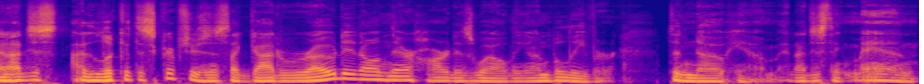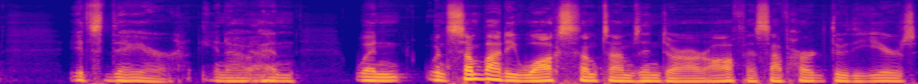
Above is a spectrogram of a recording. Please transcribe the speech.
And I just I look at the scriptures and it's like God wrote it on their heart as well, the unbeliever, to know him. And I just think, man, it's there, you know. And when when somebody walks sometimes into our office, I've heard through the years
